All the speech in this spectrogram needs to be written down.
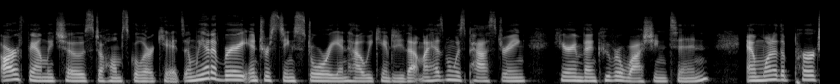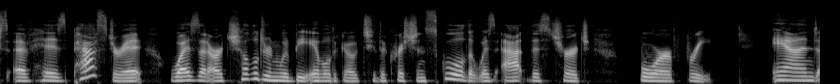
our family chose to homeschool our kids and we had a very interesting story in how we came to do that. My husband was pastoring here in Vancouver, Washington, and one of the perks of his pastorate was that our children would be able to go to the Christian school that was at this church for free. And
